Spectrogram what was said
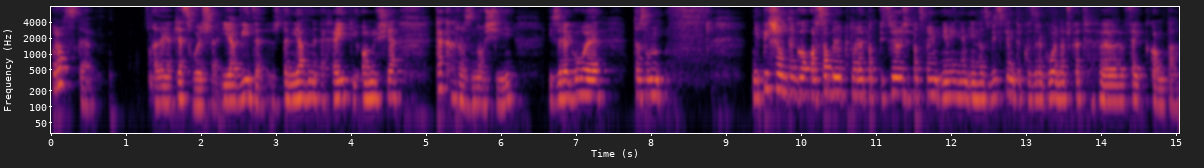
Proste. Ale jak ja słyszę i ja widzę, że ten jawny hejt i on się tak roznosi i z reguły to są... Nie piszą tego osoby, które podpisują się pod swoim imieniem i nazwiskiem, tylko z reguły na przykład e, fake konta,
